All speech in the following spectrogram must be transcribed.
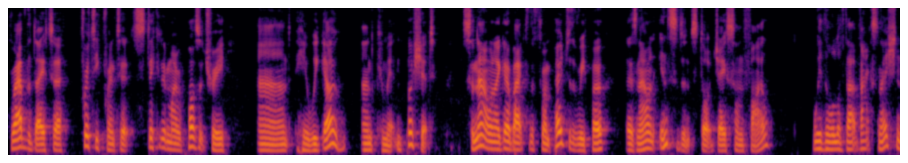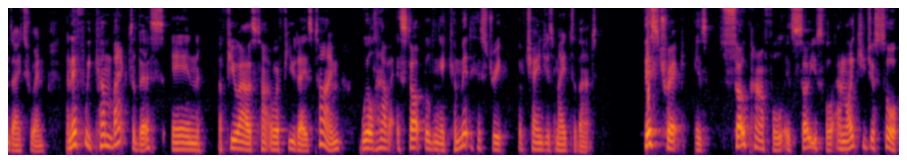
grab the data, pretty print it, stick it in my repository, and here we go, and commit and push it. So now when I go back to the front page of the repo, there's now an incidents.json file with all of that vaccination data in. And if we come back to this in a few hours time or a few days time, we'll have a, start building a commit history of changes made to that. This trick is so powerful, it's so useful, and like you just saw,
